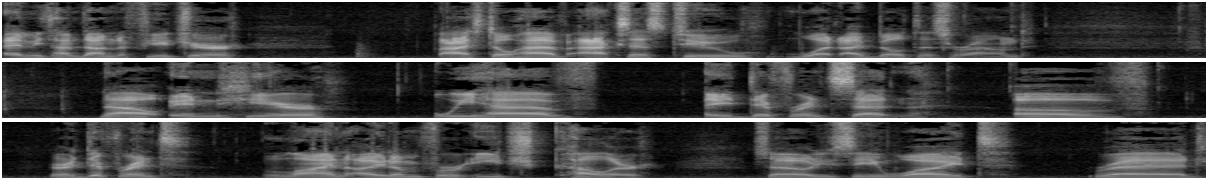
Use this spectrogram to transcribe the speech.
anytime down in the future, I still have access to what I built this around. Now, in here, we have a different set of, or a different line item for each color. So you see white, red,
